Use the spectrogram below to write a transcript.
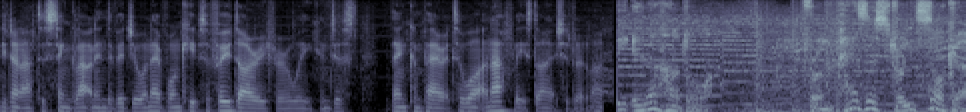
You don't have to single out an individual, and everyone keeps a food diary for a week, and just then compare it to what an athlete's diet should look like. The Inner Huddle from Pezzaz Street Soccer.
